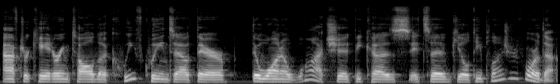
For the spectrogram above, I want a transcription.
after catering to all the queef queens out there that want to watch it because it's a guilty pleasure for them.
